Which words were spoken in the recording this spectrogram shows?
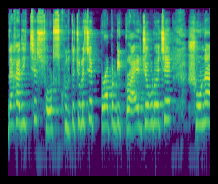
দেখা দিচ্ছে সোর্স খুলতে চলেছে প্রপার্টি ক্রয়ের যোগ রয়েছে, সোনা,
